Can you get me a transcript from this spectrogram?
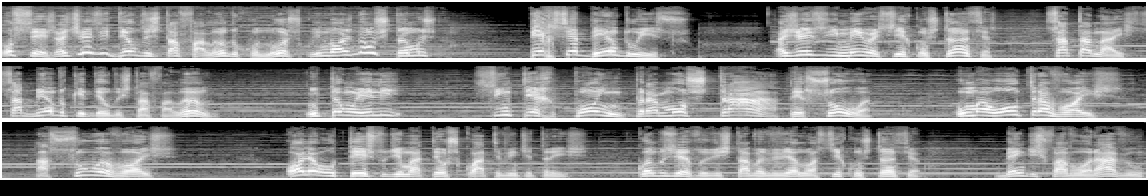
Ou seja, às vezes Deus está falando conosco e nós não estamos percebendo isso. Às vezes, em meio às circunstâncias, Satanás, sabendo que Deus está falando, então ele se interpõe para mostrar à pessoa uma outra voz, a sua voz. Olha o texto de Mateus 4, 23. Quando Jesus estava vivendo uma circunstância bem desfavorável,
